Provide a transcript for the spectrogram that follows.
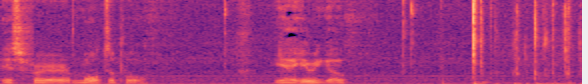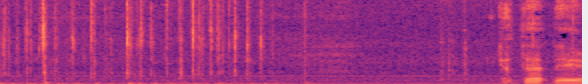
is for multiple. Yeah, here we go. Got that there.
